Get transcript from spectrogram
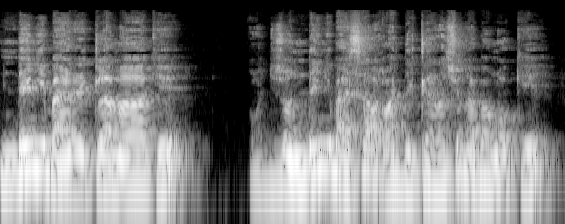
ndenge bareklamaka ke disons ndenge basalaka badéclaration na bango ke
